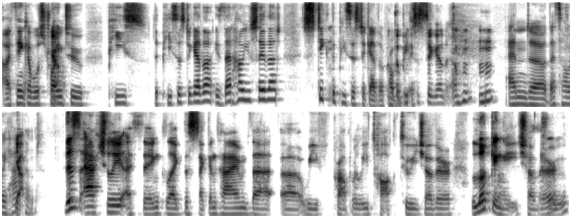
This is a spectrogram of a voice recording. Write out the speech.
I think I was trying yeah. to piece the pieces together. Is that how you say that? Stick the pieces together, probably. The pieces together. Mm-hmm, mm-hmm. And uh, that's how it happened. Yeah. This is actually, I think, like the second time that uh, we've properly talked to each other, looking at each other. True.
